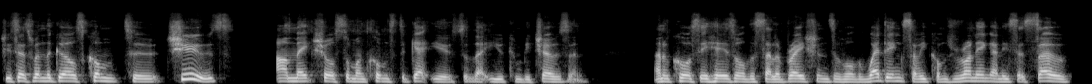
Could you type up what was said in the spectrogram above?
She says, when the girls come to choose, I'll make sure someone comes to get you so that you can be chosen. And of course, he hears all the celebrations of all the weddings, so he comes running and he says, "So,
